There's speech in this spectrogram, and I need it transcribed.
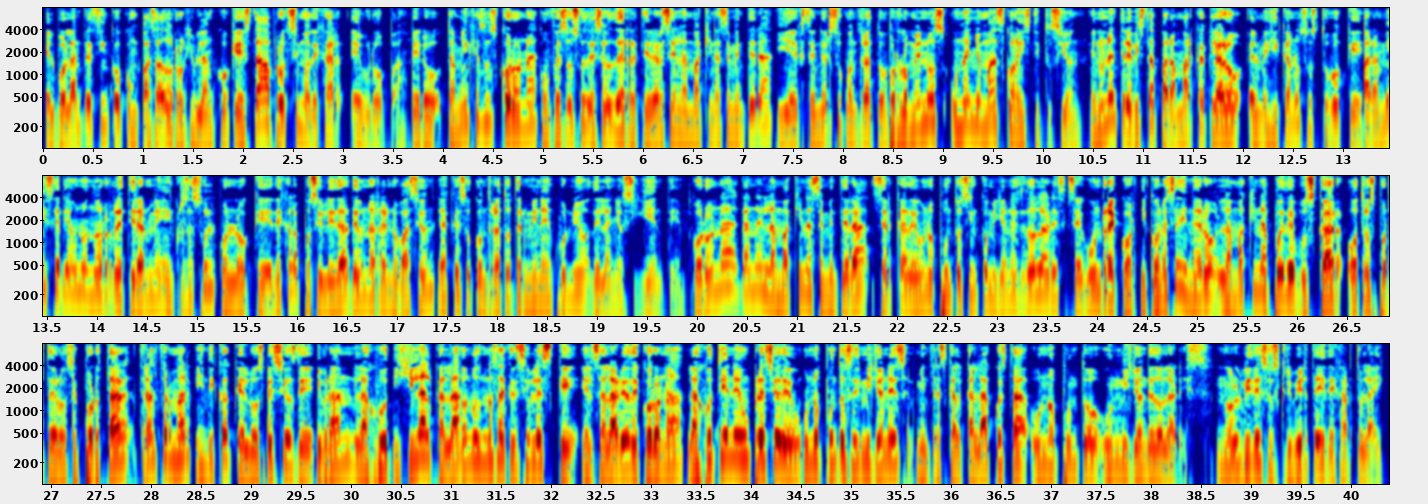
el volante 5 con pasado rojiblanco, que está próximo a dejar Europa. Pero también Jesús Corona confesó su deseo de retirarse en la máquina cementera y extender su contrato por lo menos un año más con la institución. En una entrevista para Marca Claro, el mexicano sostuvo que para mí sería un honor retirarme en Cruz Azul, con lo que deja la posibilidad de una renovación ya que su contrato termina en junio del año siguiente. Corona gana en la máquina cementera cerca de 1.5 millones de dólares según récord y con ese dinero la máquina puede buscar otros porteros. El portal Transfermarkt indica que los precios de Ibran Lahud y Gil Alcalá son los más accesibles que el salario de Corona. Lahud tiene un precio de 1.6 millones mientras que Alcalá cuesta 1.1 millón de dólares. No olvides suscribirte y dejar tu like.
